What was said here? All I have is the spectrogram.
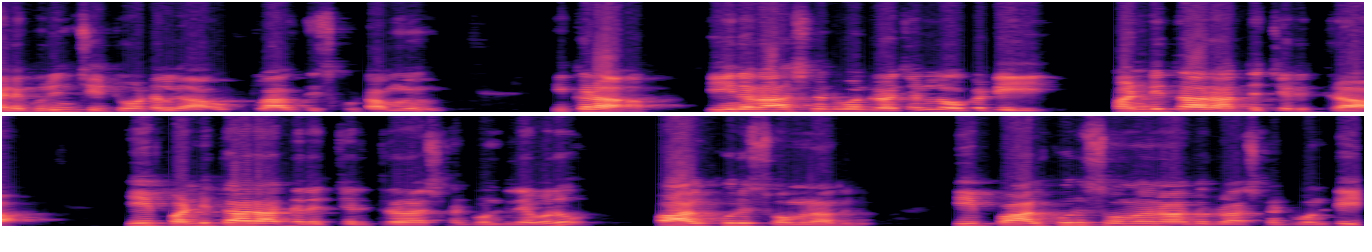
ఆయన గురించి టోటల్గా ఒక క్లాస్ తీసుకుంటాము. ఇక్కడ ఈయన రాసినటువంటి రచనలో ఒకటి పండితారాధ్య చరిత్ర. ఈ పండితారాధ్య చరిత్ర రాసినటువంటిది ఎవరు? పాల్కూరి సోమనాథుడు. ఈ పాల్కూరి సోమనాథుడు రాసినటువంటి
